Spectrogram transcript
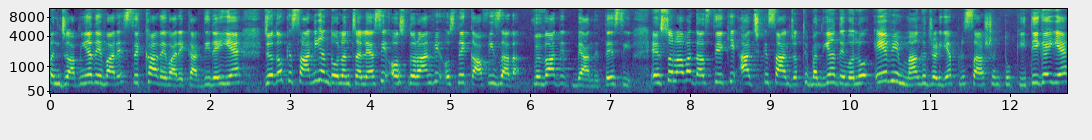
ਪੰਜਾਬੀਆਂ ਦੇ ਬਾਰੇ, ਸਿੱਖਾਂ ਦੇ ਬਾਰੇ ਕਰਦੀ ਰਹੀ ਹੈ। ਜਦੋਂ ਕਿਸਾਨੀ ਅੰਦੋਲਨ ਚੱਲਿਆ ਸੀ, ਉਸ ਦੌਰਾਨ ਵੀ ਉਸਨੇ ਕਾਫੀ ਜ਼ਿਆਦਾ ਵਿਵਾਦਿਤ ਬਿਆਨ ਦਿੱਤੇ ਸੀ। ਇਸ ਤੋਂ ਇਲਾਵਾ ਦੱਸ ਕਿ ਅੱਜ ਕਿਸਾਨ ਜਥੇਬੰਦੀਆਂ ਦੇ ਵੱਲੋਂ ਇਹ ਵੀ ਮੰਗ ਜਿਹੜੀ ਹੈ, ਪ੍ਰਸ਼ਾਸਨ ਤੋਂ ਕੀਤੀ ਗਈ ਹੈ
